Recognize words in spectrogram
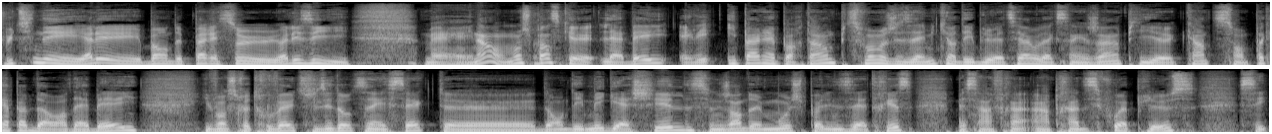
Butiner, allez, bon de paresseux, allez-y. Mais non, moi je pense que l'abeille, elle est hyper importante. Puis tu vois, moi j'ai des amis qui ont des bleuetières au lac Saint-Jean, puis euh, quand ils sont pas capables d'avoir d'abeilles, ils vont se retrouver à utiliser d'autres insectes, euh, dont des mégachilles, c'est une genre de mouche pollinisatrice, mais ça en, fera- en prend dix fois plus. C'est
